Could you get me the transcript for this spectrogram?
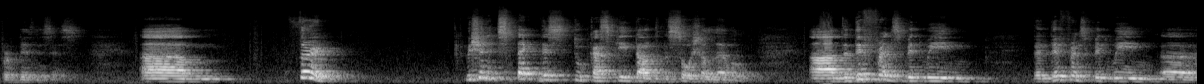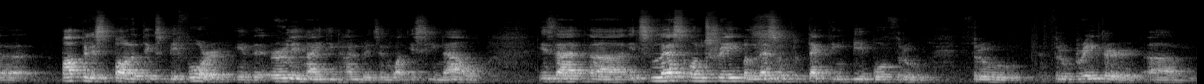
for businesses. Um, third, we should expect this to cascade down to the social level. Uh, the difference between the difference between uh, populist politics before, in the early 1900s, and what you see now, is that uh, it's less on trade but less on protecting people through, through, through greater um,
